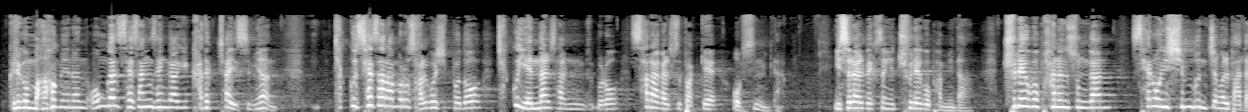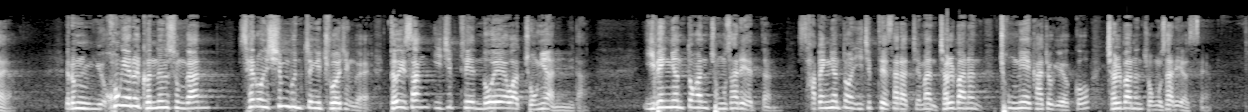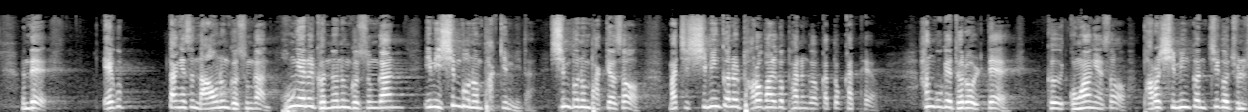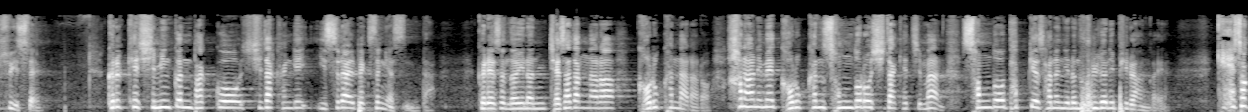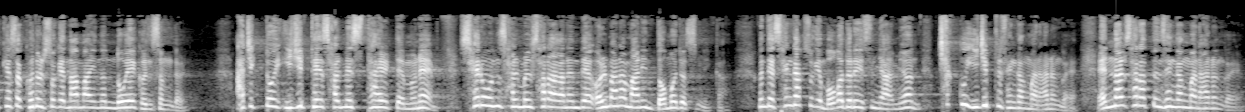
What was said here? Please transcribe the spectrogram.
그리고 마음에는 온갖 세상 생각이 가득 차 있으면 자꾸 새 사람으로 살고 싶어도 자꾸 옛날 삶으로 살아갈 수밖에 없습니다. 이스라엘 백성이 출애굽합니다. 출애굽하는 순간 새로운 신분증을 받아요. 여러분 홍해를 걷는 순간 새로운 신분증이 주어진 거예요. 더 이상 이집트의 노예와 종이 아닙니다. 200년 동안 종살이 했던 400년 동안 이집트에 살았지만 절반은 총리의 가족이었고 절반은 종살이였어요. 근데 애굽 땅에서 나오는 그 순간, 홍해를 건너는 그 순간 이미 신분은 바뀝니다. 신분은 바뀌어서 마치 시민권을 바로 발급하는 것과 똑같아요. 한국에 들어올 때 그 공항에서 바로 시민권 찍어줄 수 있어요. 그렇게 시민권 받고 시작한 게 이스라엘 백성이었습니다. 그래서 너희는 제사장 나라, 거룩한 나라로 하나님의 거룩한 성도로 시작했지만 성도답게 사는 일은 훈련이 필요한 거예요. 계속해서 그들 속에 남아있는 노예 건성들, 아직도 이집트의 삶의 스타일 때문에 새로운 삶을 살아가는데 얼마나 많이 넘어졌습니까? 근데 생각 속에 뭐가 들어있었냐 하면 자꾸 이집트 생각만 하는 거예요. 옛날 살았던 생각만 하는 거예요.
